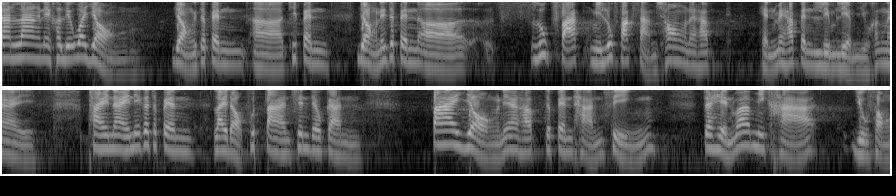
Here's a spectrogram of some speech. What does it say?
ด้านล่างเนี่ยเขาเรียกว่าหย่องหย่องจะเป็นที่เป็นหย่องนี่จะเป็นลูกฟักมีลูกฟักสามช่องนะครับเห็นไหมครับเป็นเหลี่ยมๆอยู่ข้างใน ภายในนี่ก็จะเป็นลายดอกพุตาลเช่นเดียวกัน ใต้หย่องเนี่ยครับจะเป็นฐานสิง จะเห็นว่ามีขาอยู่สอง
